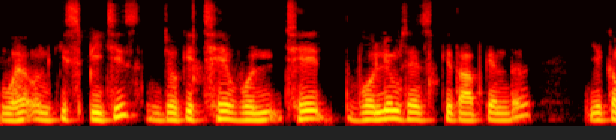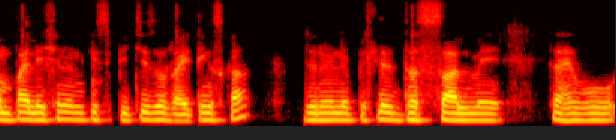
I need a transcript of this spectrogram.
वो है उनकी स्पीचेस जो कि छः वोल छः वॉल्यूम्स हैं इस किताब के अंदर। ये कंपाइलेशन है उनकी स्पीचेस और राइटिंग्स का, जिन्होंने पिछले दस साल में चाहे वो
